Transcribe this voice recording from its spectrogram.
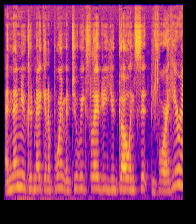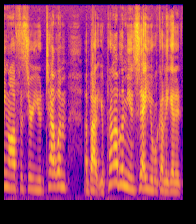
and then you could make an appointment. Two weeks later, you'd go and sit before a hearing officer. You'd tell him about your problem. You'd say you were going to get it.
